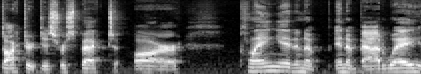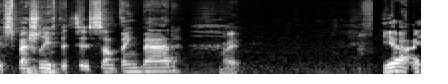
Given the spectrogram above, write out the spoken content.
Dr. Disrespect are playing it in a in a bad way, especially if this is something bad. Right. Yeah, I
